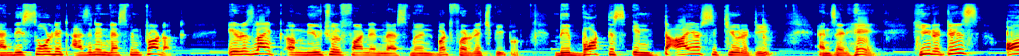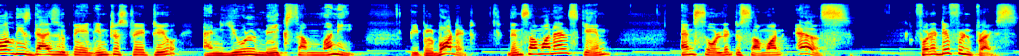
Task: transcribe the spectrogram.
and they sold it as an investment product. It was like a mutual fund investment, but for rich people. They bought this entire security and said, hey, here it is all these guys will pay an interest rate to you and you'll make some money. People bought it. Then someone else came and sold it to someone else for a different price.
